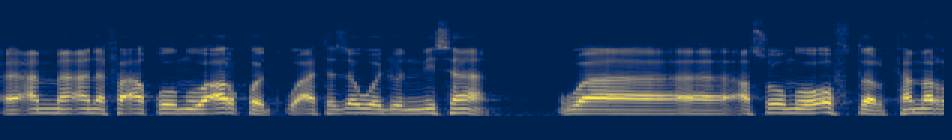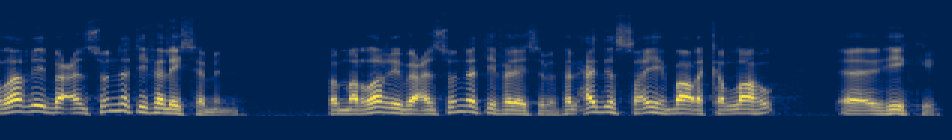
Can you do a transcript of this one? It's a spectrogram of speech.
أما أنا فأقوم وأرقد وأتزوج النساء وأصوم وأفطر فمن رغب عن سنتي فليس مني. فمن رغب عن سنتي فليس مني. فالحديث صحيح بارك الله فيك.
